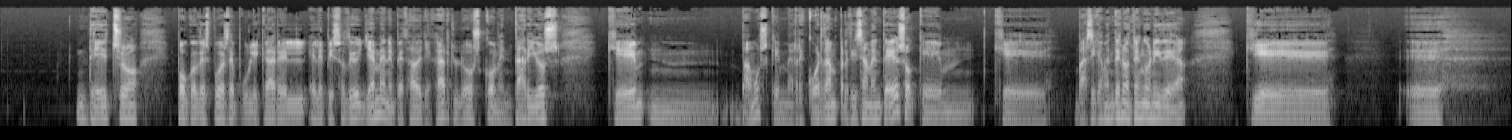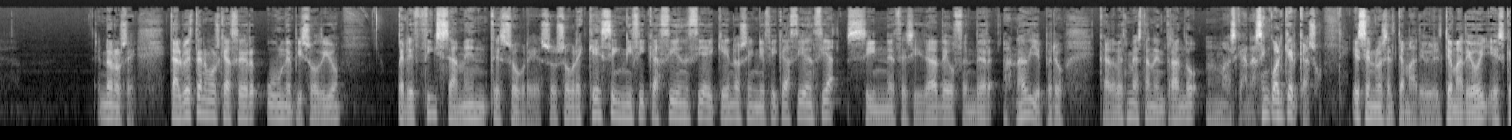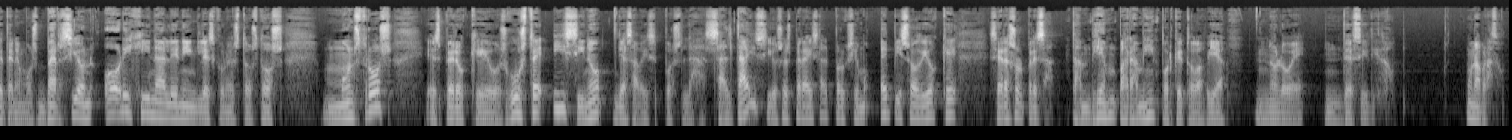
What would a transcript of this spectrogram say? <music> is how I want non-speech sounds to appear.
De hecho, poco después de publicar el, episodio ya me han empezado a llegar los comentarios que, mm, vamos, que me recuerdan precisamente eso, que, mm, que básicamente no tengo ni idea, que eh, no lo sé. Tal vez tenemos que hacer un episodio precisamente sobre eso, sobre qué significa ciencia y qué no significa ciencia sin necesidad de ofender a nadie, pero cada vez me están entrando más ganas. En cualquier caso, ese no es el tema de hoy. El tema de hoy es que tenemos versión original en inglés con estos dos monstruos. Espero que os guste y si no, ya sabéis, pues la saltáis y os esperáis al próximo episodio que será sorpresa también para mí porque todavía no lo he decidido. Un abrazo.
